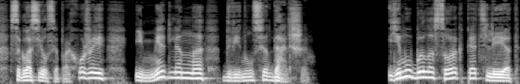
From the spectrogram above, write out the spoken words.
— согласился прохожий и медленно двинулся дальше. Ему было сорок пять лет,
